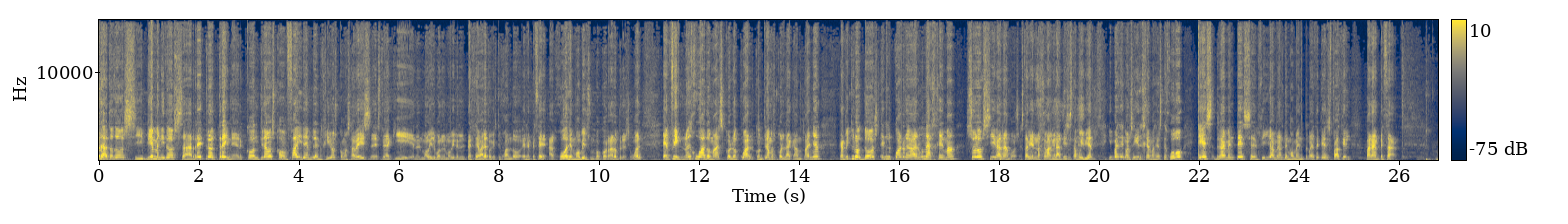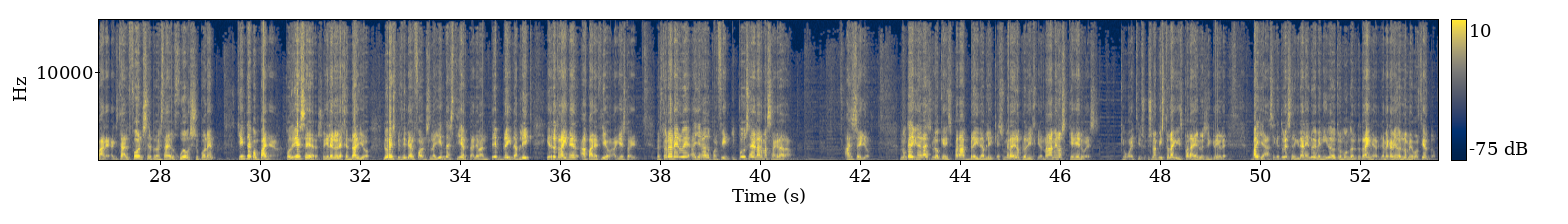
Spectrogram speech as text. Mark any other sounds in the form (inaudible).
Hola a todos y bienvenidos a Retro Trainer. Continuamos con Fire Emblem Heroes. Como sabéis, estoy aquí en el móvil, bueno, en el móvil, en el PC, ¿vale? Porque estoy jugando en el PC al juego de móvil, es un poco raro, pero es igual. En fin, no he jugado más, con lo cual continuamos con la campaña Capítulo 2, en el cual regalan una gema solo si ganamos. Está bien, una gema gratis, está muy bien Y parece que conseguir gemas en este juego es realmente sencillo, al menos de momento. Parece que es fácil para empezar. Vale, aquí está Alphonse, el protagonista del juego, se supone ¿Quién te acompaña? Podría ser, soy el héroe legendario. Lo es, Príncipe Alphonse, la leyenda es cierta. Levanté Braid Blick y Retrotrainer apareció. Aquí estoy. Nuestro gran héroe ha llegado por fin y puede usar el arma sagrada. Así soy yo. Nunca adivinarás lo que dispara Braid Blick. Es un verdadero prodigio, nada menos que héroes. Qué guay, tío. Es una pistola que dispara héroes, es increíble. Vaya, así que tú eres el gran héroe venido de otro mundo, Retrotrainer. Ya me he cambiado el nombre, por cierto.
